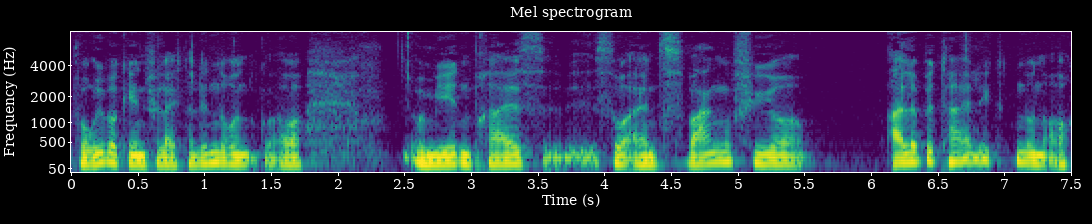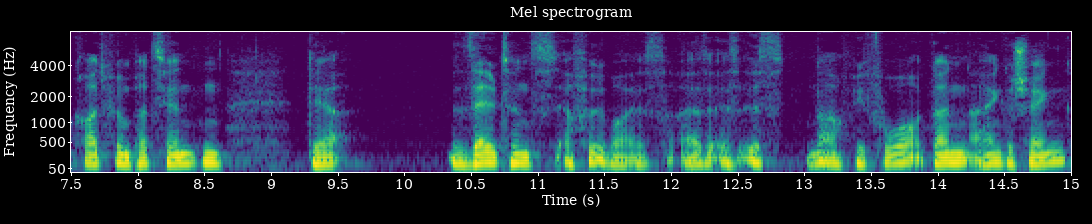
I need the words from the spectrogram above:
Vorübergehend vielleicht eine Linderung, aber um jeden Preis ist so ein Zwang für alle Beteiligten und auch gerade für einen Patienten, der seltenst erfüllbar ist. Also es ist nach wie vor dann ein Geschenk,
